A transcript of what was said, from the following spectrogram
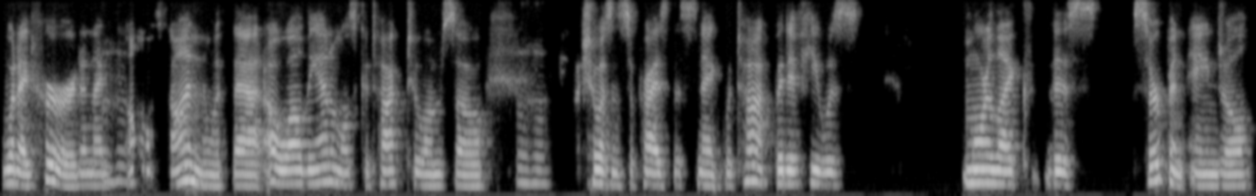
what I'd heard, and I'd Mhm. almost gone with that. Oh well, the animals could talk to him, so Mhm. she wasn't surprised the snake would talk. But if he was more like this serpent angel,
